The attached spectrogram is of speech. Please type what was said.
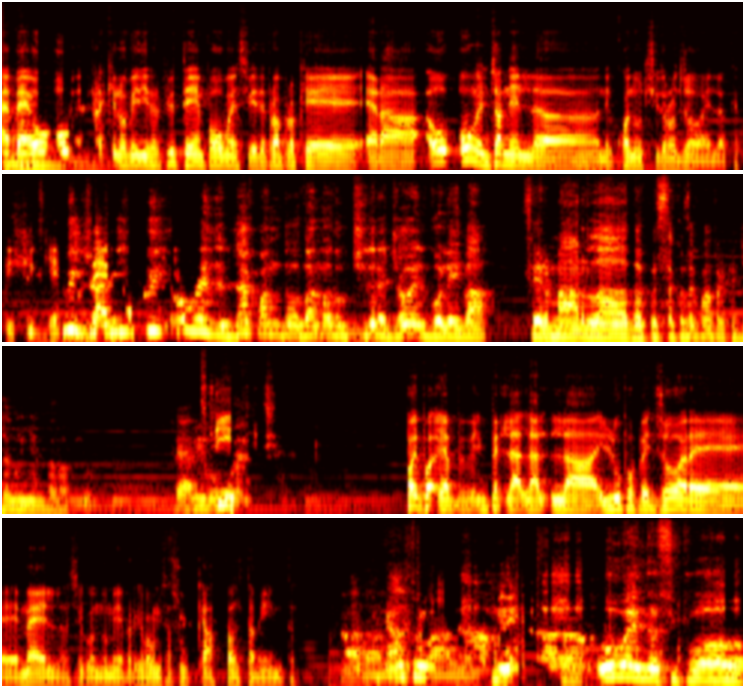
eh, Eh beh, O- Owen perché lo vedi per più tempo, Owen si vede proprio che era... Owen già nel, nel- quando uccidono Joel, capisci che... Qui, già, lì- qui Owen già quando vanno ad uccidere Joel voleva fermarla da questa cosa qua perché già non gli andava più. Cioè, Sì, Owen- sì, sì. Poi, poi, eh, il, la- la- la- il lupo peggiore è Mel, secondo me, perché proprio mi sta sul cazzo altamente. Madonna, Più che altro eh, Owen si può,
